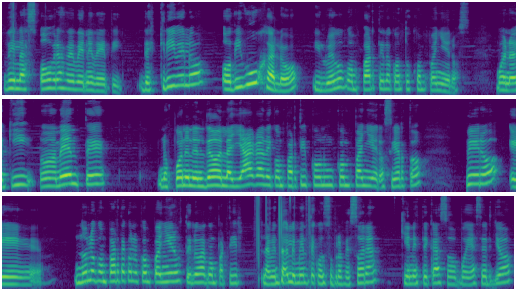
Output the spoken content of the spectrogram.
de las obras de Benedetti? Descríbelo o dibújalo y luego compártelo con tus compañeros. Bueno, aquí nuevamente nos ponen el dedo en la llaga de compartir con un compañero, ¿cierto? Pero eh, no lo comparta con el compañero, usted lo va a compartir lamentablemente con su profesora, que en este caso voy a ser yo.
